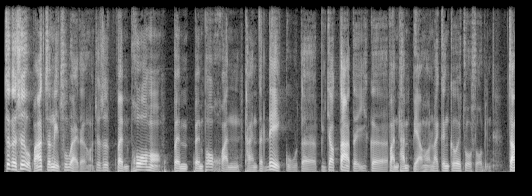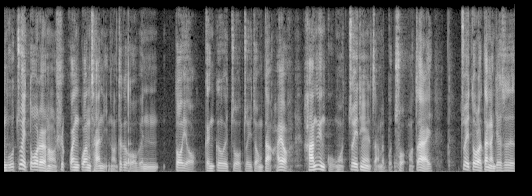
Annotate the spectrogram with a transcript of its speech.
这个是我把它整理出来的哈，就是本波哈本本波反弹的类股的比较大的一个反弹表哈，来跟各位做说明。涨幅最多的哈是观光餐饮哦，这个我们都有跟各位做追踪到，还有航运股哦，最近也涨得不错哦。再来最多的当然就是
